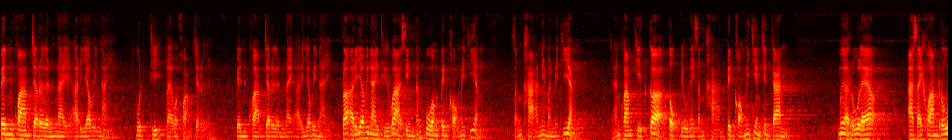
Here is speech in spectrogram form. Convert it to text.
เป็นความเจริญในอริยวินัย วุฒิแปลว่าความเจริญ เป็นความเจริญในอริยวินัย เพราะอริยวินัยถือว่าสิ่งทั้งปวงเป็นของไม่เที่ยง สังขารนี่มันไม่เที่ยง ฉะนั้นความผิดก็ตกอยู่ในสังขารเป็นของไม่เที่ยงเช่นกัน เมื่อรู้แล้วอาศัยความรู้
